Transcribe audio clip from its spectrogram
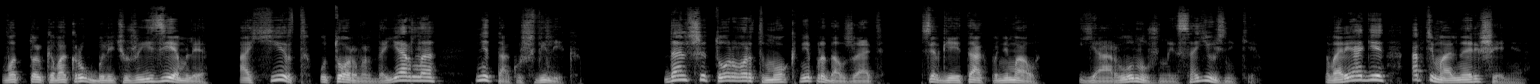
Вот только вокруг были чужие земли, а Хирт у Торварда Ярла не так уж велик. Дальше Торвард мог не продолжать. Сергей так понимал, Ярлу нужны союзники. Варяги — оптимальное решение.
